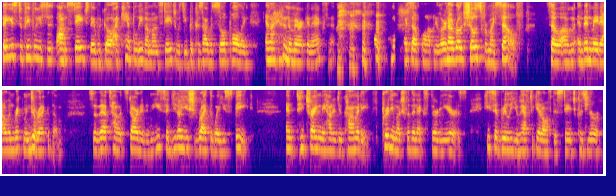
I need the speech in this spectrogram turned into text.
they used to people used to on stage they would go i can't believe i'm on stage with you because i was so appalling and i had an american accent. Made myself popular and i wrote shows for myself. So um, and then made alan rickman direct them. So that's how it started. And he said you know you should write the way you speak. And he trained me how to do comedy pretty much for the next 30 years. He said really you have to get off this stage because you're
